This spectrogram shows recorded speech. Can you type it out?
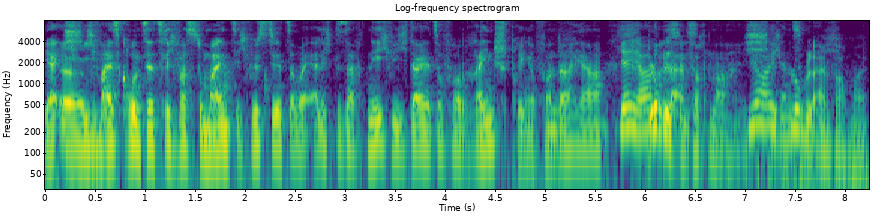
Ja, ich, ähm, ich weiß grundsätzlich, was du meinst. Ich wüsste jetzt aber ehrlich gesagt nicht, wie ich da jetzt sofort reinspringe. Von daher ja, ja, blubbel einfach mal. Ich, ja, ich blubbel einfach mal.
